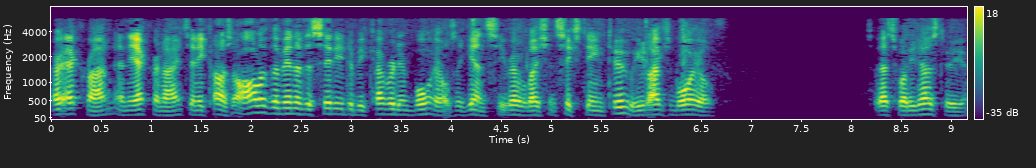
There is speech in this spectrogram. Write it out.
or Ekron and the Ekronites, and he caused all of the men of the city to be covered in boils. Again, see Revelation 16:2. He likes boils. So that's what he does to you.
